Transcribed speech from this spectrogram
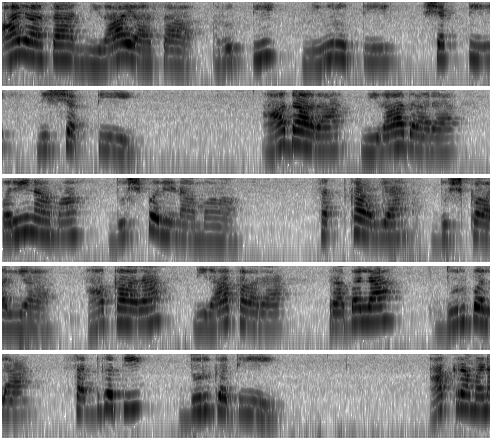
ಆಯಾಸ, ನಿರಾಯಾಸ. ವೃತ್ತಿ, ನಿವೃತ್ತಿ. ಶಕ್ತಿ, ನಿಶಕ್ತಿ. ಆಧಾರ, ನಿರಾಧಾರ. ಪರಿಣಾಮ, ದುಷ್ಪರಿಣಾಮ. ಸತ್ಕಾರ್ಯ, ದುಷ್ಕಾರ್ಯ. ಆಕಾರ, ನಿರಾಕಾರ. ಪ್ರಬಲ, ದುರ್ಬಲ, ಸದ್ಗತಿ, ದುರ್ಗತಿ. ಆಕ್ರಮಣ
